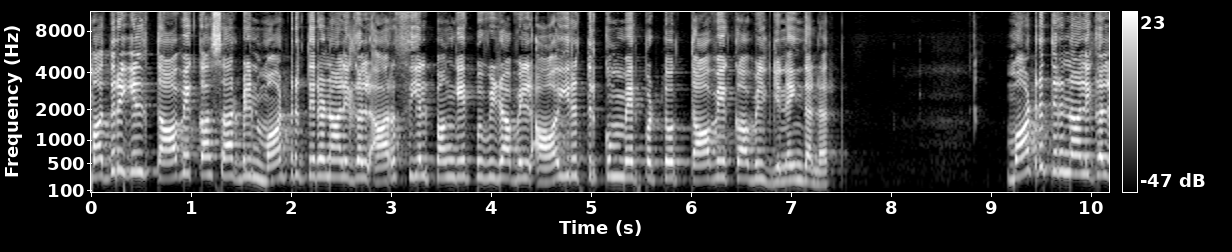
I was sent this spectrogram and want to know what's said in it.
மதுரையில் தாவேகா சார்பில் மாற்றுத்திறனாளிகள் அரசியல் பங்கேற்பு விழாவில் ஆயிரத்திற்கும் மேற்பட்டோர் தாவேகாவில் இணைந்தனர். மாற்றுத்திறனாளிகள்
